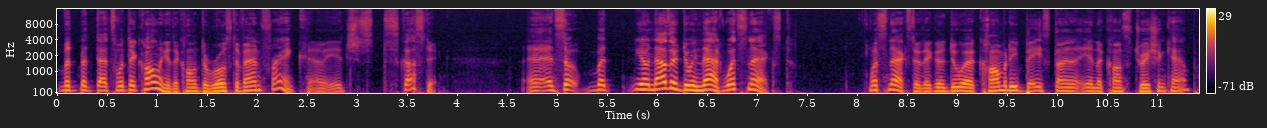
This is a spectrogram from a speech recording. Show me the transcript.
but but that's what they're calling it. They're calling it the roast of Anne Frank. I mean, it's just disgusting. And, and so, but you know, now they're doing that. What's next? What's next? Are they going to do a comedy based on in a concentration camp?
